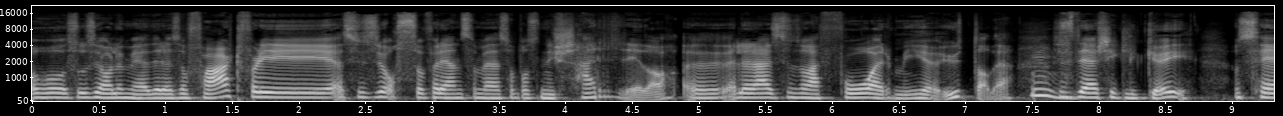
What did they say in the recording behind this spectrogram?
og sosiale medier er så fælt, fordi jeg syns jo også for en som er såpass nysgjerrig, da øh, Eller jeg syns jeg får mye ut av det. Jeg syns det er skikkelig gøy å se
